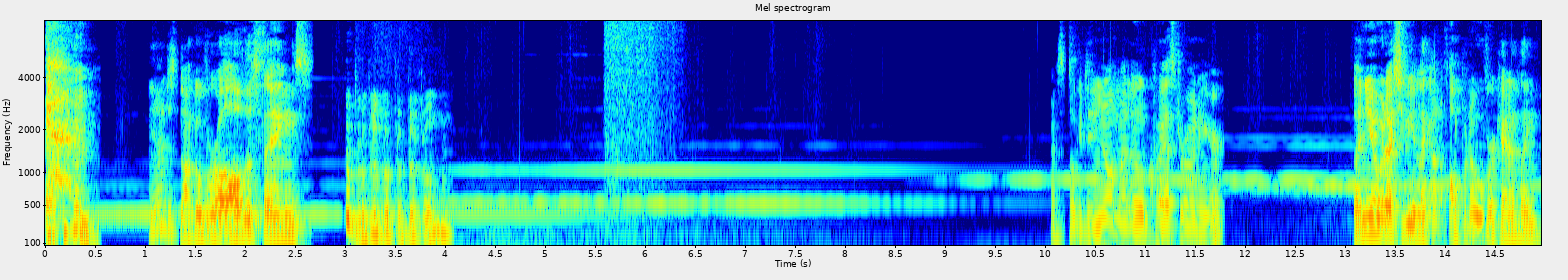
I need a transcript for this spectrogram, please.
yeah, just knock over all the things. I'm still continuing on my little quest around here. So I knew it would actually be like an up and over kind of thing.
